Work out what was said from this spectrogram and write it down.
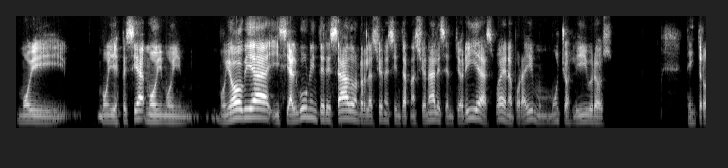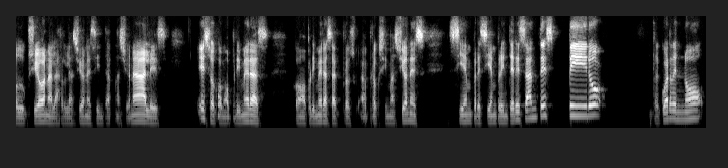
muy, muy especial, muy, muy, muy obvia. Y si alguno interesado en relaciones internacionales, en teorías, bueno, por ahí muchos libros de introducción a las relaciones internacionales. Eso como primeras, como primeras aproximaciones siempre, siempre interesantes, pero recuerden no,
